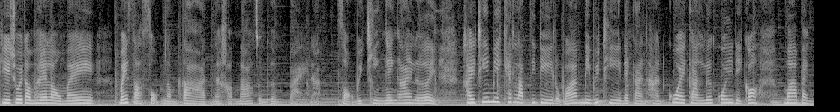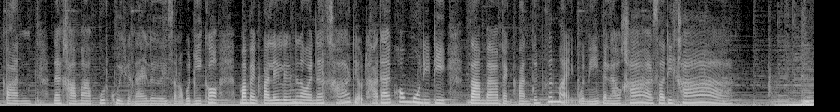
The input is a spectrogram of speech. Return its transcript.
ที่ช่วยทำให้เราไม่ไม่สะสมน้ำตาลนะคะ มากจนเกินไปนะ2วิธีง่าย ๆ เลย ใครที่มีเคล็ดลับที่ดีหรือว่ามีวิธีในการทานกล้วยการเลือกกล้วยดีก็มาแบ่งปันนะคะ มาพูดคุยกันได้เลยสำหรับวันนี้ก็มาแบ่งปันเล็กๆน้อยๆนะคะ เดี๋ยวถ้าได้ข้อมูลดีๆจะมาแบ่งปันเพื่อนๆใหม่วันนี้ไปแล้วค่ะ สวัสดีค่ะ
